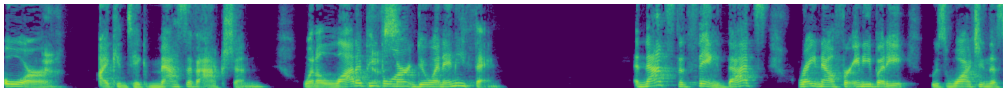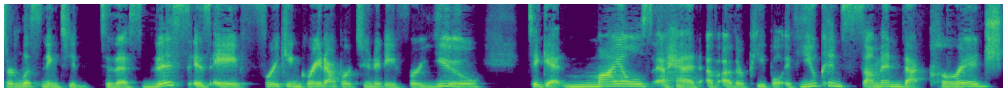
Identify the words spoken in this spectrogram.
Or Yeah. I can take massive action when a lot of people Yes. aren't doing anything. And that's the thing. That's right now for anybody who's watching this or listening to, to this. This is a freaking great opportunity for you to get miles ahead of other people. If you can summon that courage,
